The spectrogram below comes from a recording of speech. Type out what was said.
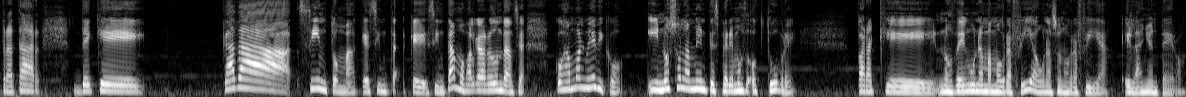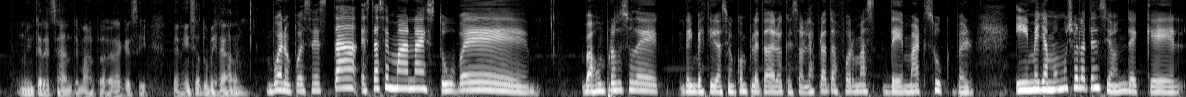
tratar de que cada síntoma que, que sintamos, valga la redundancia, cojamos al médico y no solamente esperemos octubre para que nos den una mamografía o una sonografía el año entero. Muy interesante, Marta, verdad que sí. Denise, tu mirada. Bueno, pues esta, esta semana estuve bajo un proceso de, investigación completa de lo que son las plataformas de Mark Zuckerberg y me llamó mucho la atención de que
